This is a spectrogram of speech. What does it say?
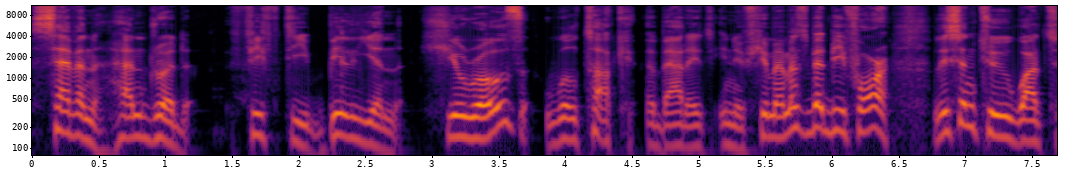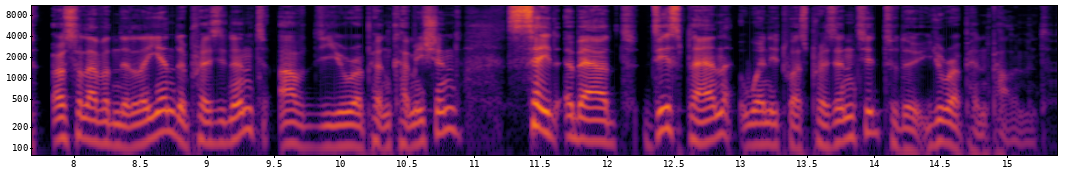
750 billion euros. We'll talk about it in a few moments. But before, listen to what Ursula von der Leyen, the president of the European Commission, said about this plan when it was presented to the European Parliament.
